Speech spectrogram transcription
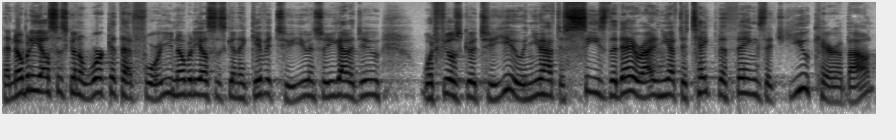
That nobody else is going to work at that for you. Nobody else is going to give it to you. And so you got to do what feels good to you. And you have to seize the day, right? And you have to take the things that you care about.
